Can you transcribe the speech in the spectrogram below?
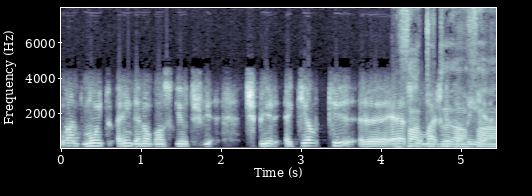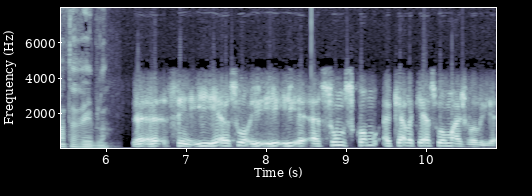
Quando muito, ainda não conseguiu despir aquele que uh, é o a sua mais-valia. Enfant terrible. Uh, sim, e, e, e assume-se como aquela que é a sua mais-valia.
